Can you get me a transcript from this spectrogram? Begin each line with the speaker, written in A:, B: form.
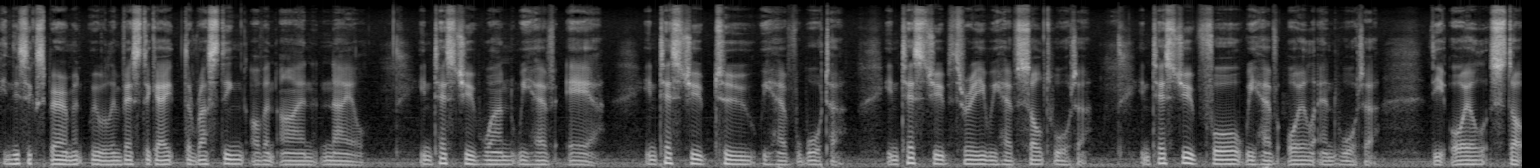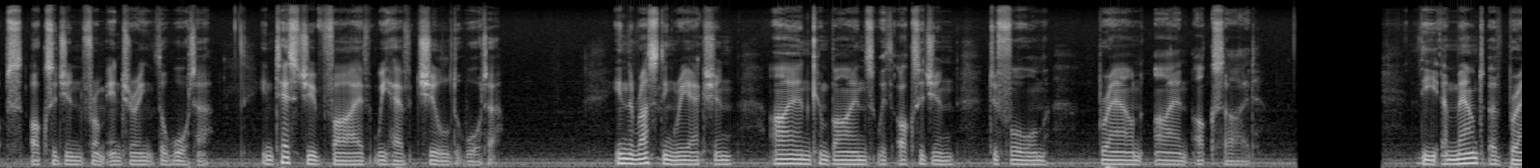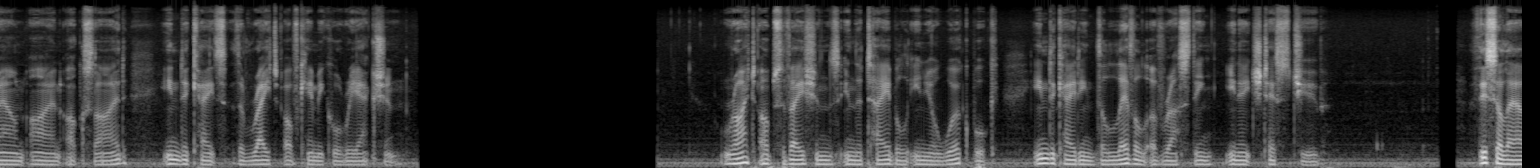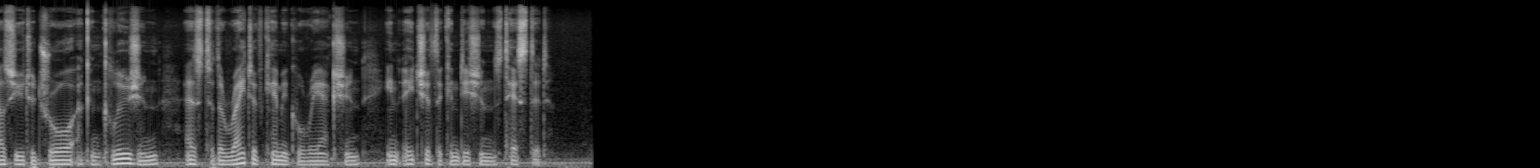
A: In this experiment we will investigate the rusting of an iron nail. In test tube 1 we have air. In test tube 2 we have water. In test tube 3 we have salt water. In test tube 4 we have oil and water. The oil stops oxygen from entering the water. In test tube 5 we have chilled water. In the rusting reaction iron combines with oxygen to form brown iron oxide. The amount of brown iron oxide indicates the rate of chemical reaction. Write observations in the table in your workbook indicating the level of rusting in each test tube. This allows you to draw a conclusion as to the rate of chemical reaction in each of the conditions tested.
